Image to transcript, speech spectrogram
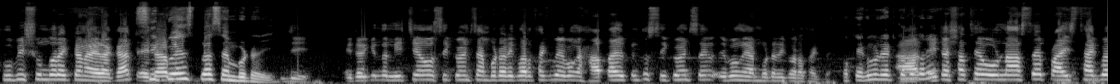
খুবই সুন্দর একটা নাইরা কাট এটা সিকোয়েন্স প্লাস এমব্রয়ডারি জি এটার কিন্তু নিচেও সিকোয়েন্স এমব্রয়ডারি করা থাকবে এবং হাতায়ও কিন্তু সিকোয়েন্স এবং এমব্রয়ডারি করা থাকবে। ওকে এগুলো রেট কত করে? এটার সাথে ওড়না আছে প্রাইস থাকবে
